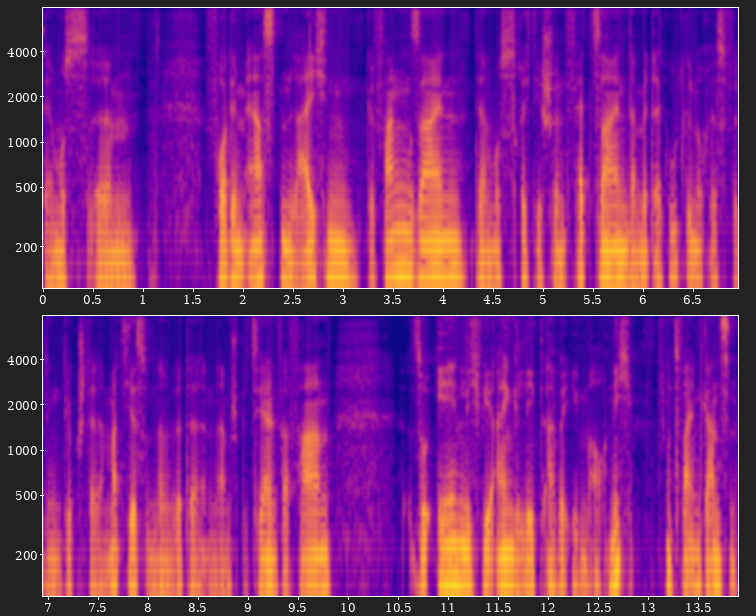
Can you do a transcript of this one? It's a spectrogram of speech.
der muss ähm, vor dem ersten Leichen gefangen sein. Der muss richtig schön fett sein, damit er gut genug ist für den Glücksteller Matthias und dann wird er in einem speziellen Verfahren so ähnlich wie eingelegt, aber eben auch nicht. Und zwar im Ganzen.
